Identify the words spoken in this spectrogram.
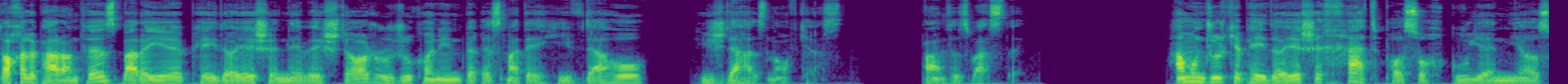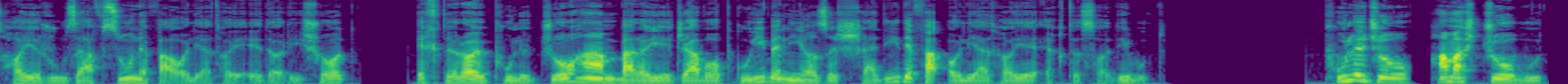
داخل پرانتز برای پیدایش نوشتار رجوع کنین به قسمت 17 و 18 از نافکست. پرانتز بسته. همون جور که پیدایش خط پاسخگوی نیازهای روزافزون فعالیت‌های اداری شد اختراع پول جو هم برای جوابگویی به نیاز شدید فعالیت‌های اقتصادی بود. پول جو همش جو بود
